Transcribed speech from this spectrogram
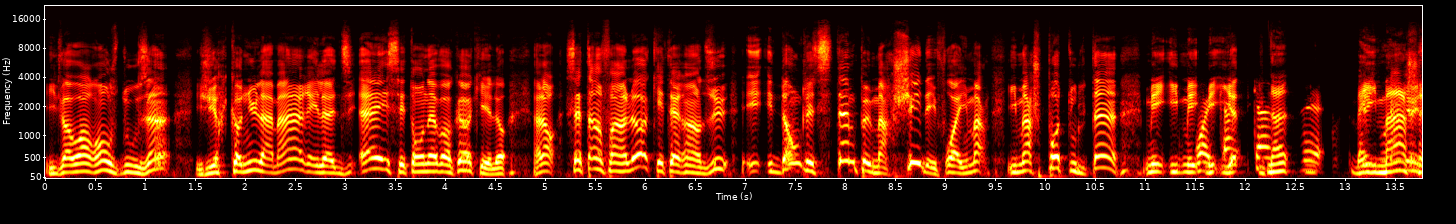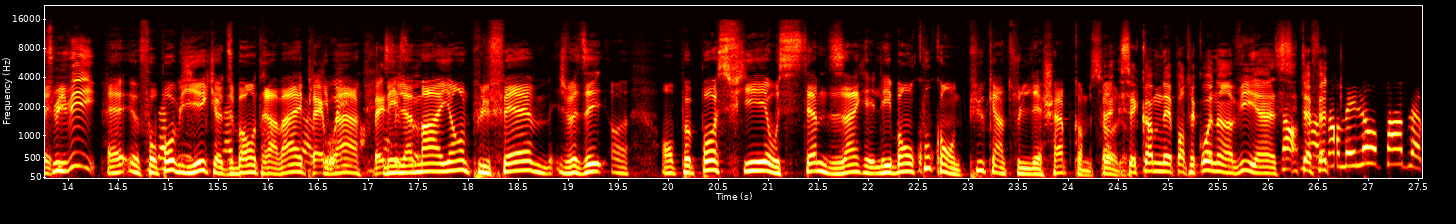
il va avoir 11-12 ans, j'ai reconnu la mère. Et il a dit, hey, c'est ton avocat qui est là. Alors, cet enfant-là qui était rendu, et, donc le système peut marcher des fois, il marche, il marche pas tout le temps, mais, mais, il y a... Ben, il marche. Suivi. Il euh, faut pas oublier qu'il y a du bon travail puis ben marche. Ben, mais le maillon le plus faible, je veux dire, on peut pas se fier au système disant que les bons coups comptent plus quand tu l'échappes comme ça. c'est comme n'importe quoi dans la vie. Hein. Non, non, fait... non, mais là, on parle,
